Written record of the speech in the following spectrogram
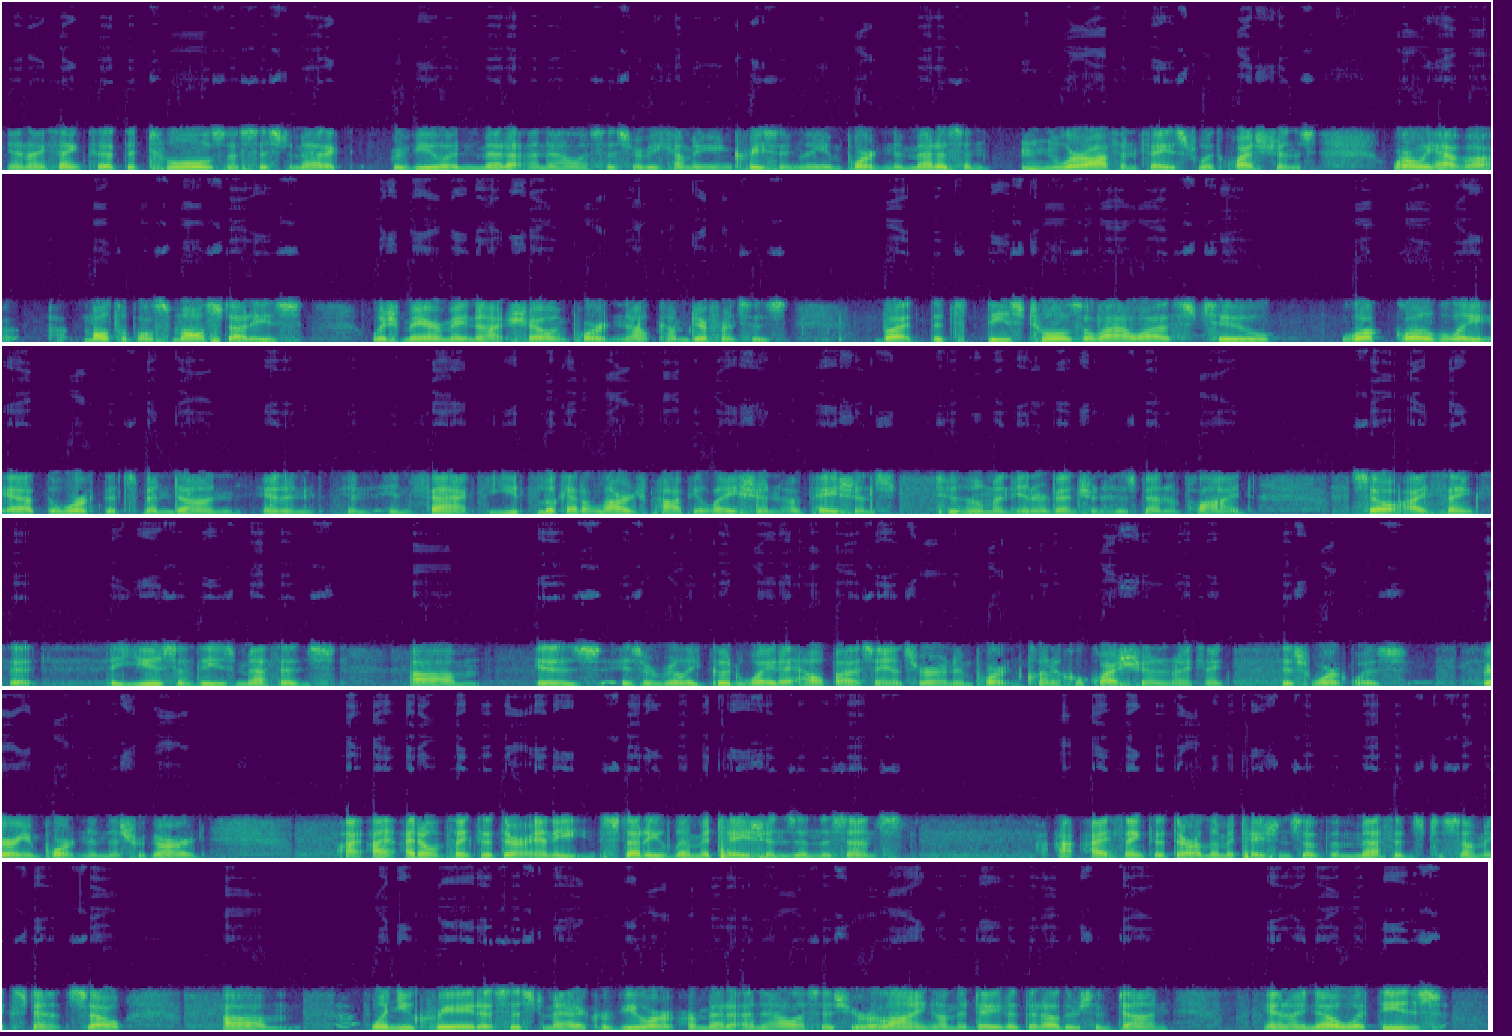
And I think that the tools of systematic review and meta analysis are becoming increasingly important in medicine. We're often faced with questions where we have uh, multiple small studies which may or may not show important outcome differences. But the, these tools allow us to look globally at the work that's been done and, in, in, in fact, look at a large population of patients to whom an intervention has been applied. So I think that the use of these methods um, is is a really good way to help us answer an important clinical question, and I think this work was very important in this regard. I, I don't think that there are any study limitations in the sense. I, I think that there are limitations of the methods to some extent. So, um, when you create a systematic review or, or meta analysis, you're relying on the data that others have done. And I know what these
